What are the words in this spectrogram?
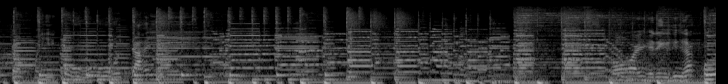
กจะมีคู่ใจคอยเรือกู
